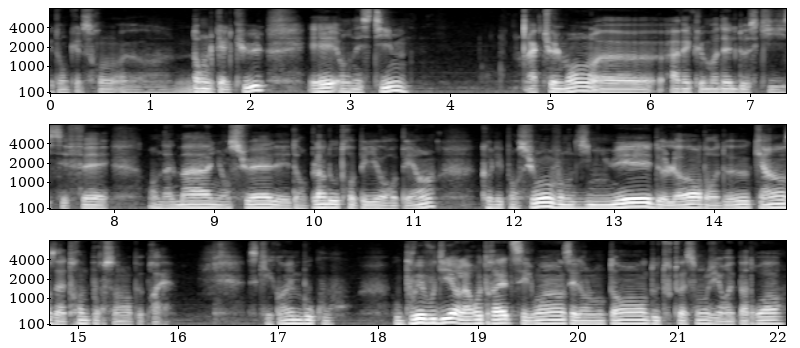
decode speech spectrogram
et donc elles seront euh, dans le calcul, et on estime actuellement, euh, avec le modèle de ce qui s'est fait en Allemagne, en Suède et dans plein d'autres pays européens, que les pensions vont diminuer de l'ordre de 15 à 30% à peu près. Ce qui est quand même beaucoup. Vous pouvez vous dire, la retraite, c'est loin, c'est dans longtemps, de toute façon, j'y aurai pas droit.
